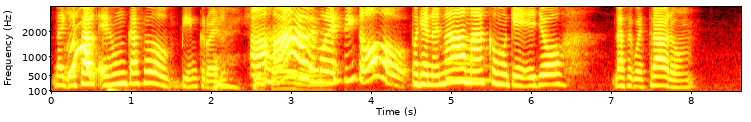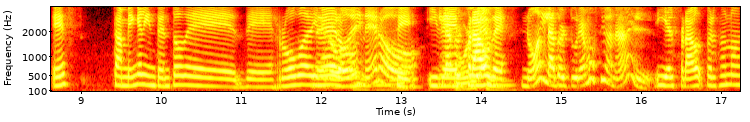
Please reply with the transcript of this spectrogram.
Like, esa- es un caso bien cruel. Ajá, me molesté y todo. Porque no es nada más como que ellos la secuestraron. Es también el intento de, de robo de De dinero. robo de dinero. Sí. Y, Y de fraude. No, y la tortura emocional. Y el fraude, pero eso no,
